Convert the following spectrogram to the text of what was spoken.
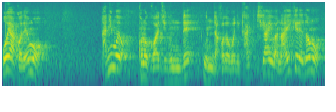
親子でも何もこの子は自分で産んだ子供に違いはないけれども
